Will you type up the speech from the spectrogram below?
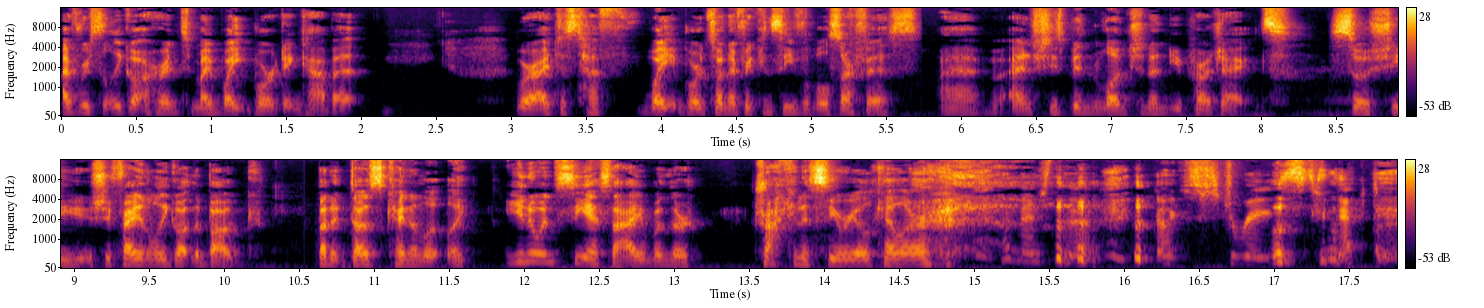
I've recently got her into my whiteboarding habit where I just have whiteboards on every conceivable surface. Um, and she's been launching a new project, so she she finally got the bug. But it does kind of look like you know in CSI when they're tracking a serial killer. and there's the like strings connecting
